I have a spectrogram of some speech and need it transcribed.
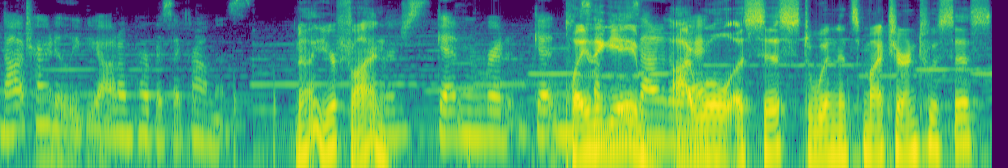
Not trying to leave you out on purpose, I promise. No, you're fine. We're just getting rid, getting Play the game. out of the I way. will assist when it's my turn to assist.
